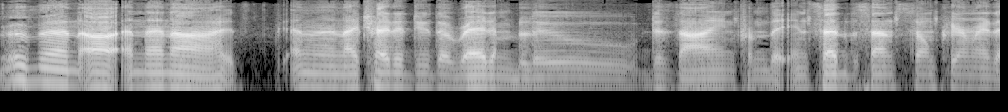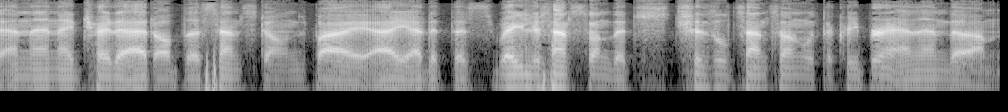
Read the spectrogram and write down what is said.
and then uh, and then uh, and then I try to do the red and blue design from the inside of the sandstone pyramid, and then I try to add all the sandstones by I added this regular sandstone, the chiseled sandstone with the creeper, and then the um,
